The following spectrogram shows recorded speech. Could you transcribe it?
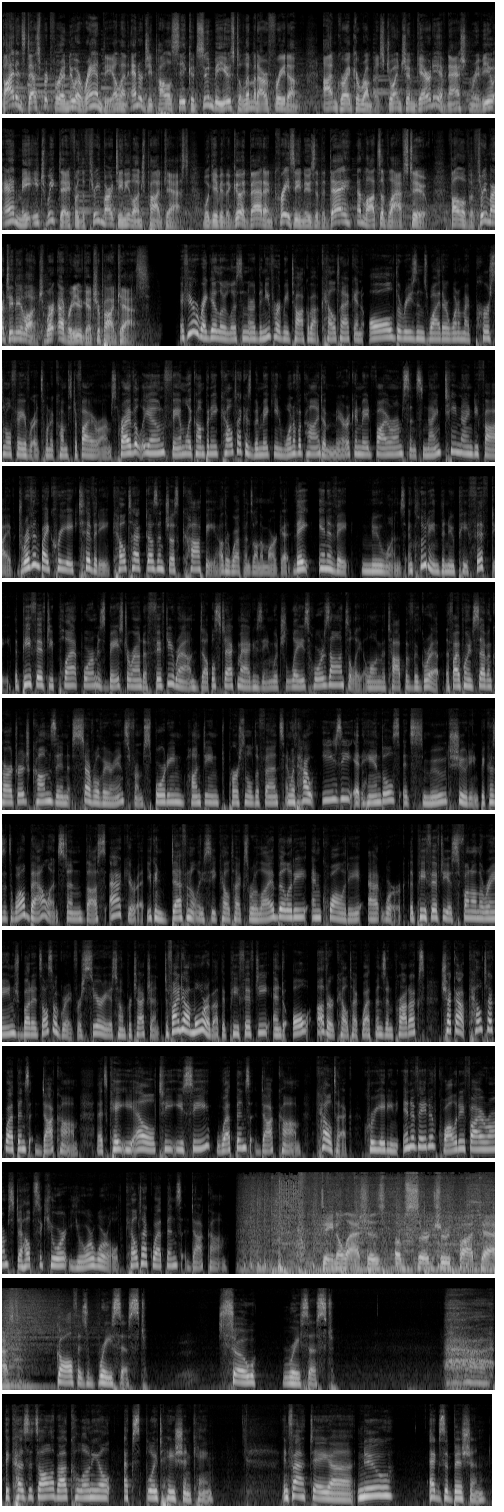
Biden's desperate for a new Iran deal, and energy policy could soon be used to limit our freedom. I'm Greg Corombos. Join Jim Geraghty of National Review and me each weekday for the Three Martini Lunch podcast. We'll give you the good, bad, and crazy news of the day, and lots of laughs too. Follow the Three Martini Lunch wherever you get your podcasts. If you're a regular listener, then you've heard me talk about Keltec and all the reasons why they're one of my personal favorites when it comes to firearms. Privately owned family company, Keltec has been making one of a kind American made firearms since 1995. Driven by creativity, Keltec doesn't just copy other weapons on the market, they innovate new ones, including the new P50. The P50 platform is based around a 50 round double stack magazine, which lays horizontally along the top of the grip. The 5.7 cartridge comes in several variants from sporting, hunting to personal defense, and with how easy it handles, it's smooth shooting because it's well balanced and thus accurate. You can definitely see Keltec's reliability and quality at work. The P50 is fun on the range, but it's also great for serious home protection. To find out more about the P50 and all other Keltec weapons and products, check out KeltecWeapons.com. That's K E L T E C weapons.com. Keltec creating innovative quality firearms to help secure your world. KeltecWeapons.com. Dana Loesch's Absurd Truth Podcast. Golf is racist. So racist. because it's all about colonial exploitation, Kane. In fact, a uh, new exhibition.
